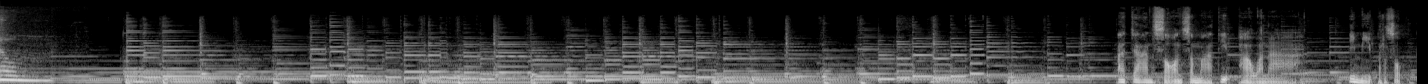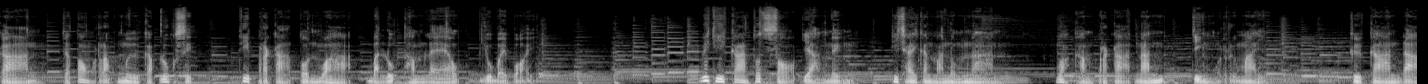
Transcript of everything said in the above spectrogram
ลม อาจารย์สอนสมาธิภาวนาที่มีประสบการณ์จะต้องรับมือกับลูกศิษย์ที่ประกาศตนว่าบรรลุธรรมแล้วอยู่บ่อยๆ วิธีการทดสอบอย่างหนึ่งที่ใช้กันมานมนาน ว่าคำประกาศนั้นจริงหรือไม่ คือการด่า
